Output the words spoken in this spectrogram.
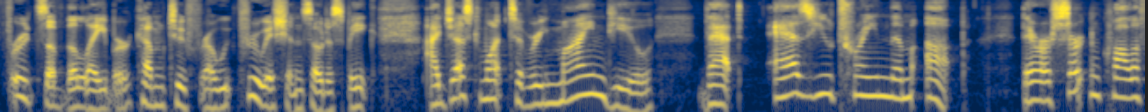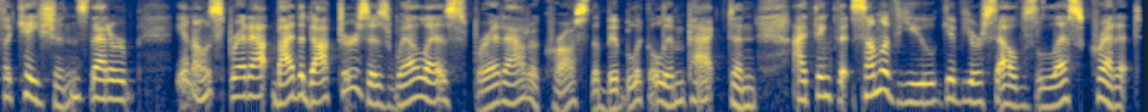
fruits of the labor come to fruition, so to speak, I just want to remind you that as you train them up, there are certain qualifications that are, you know, spread out by the doctors as well as spread out across the biblical impact. And I think that some of you give yourselves less credit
